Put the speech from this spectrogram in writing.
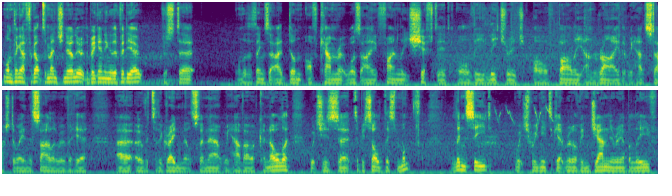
one thing I forgot to mention earlier at the beginning of the video, just uh, one of the things that I'd done off camera was I finally shifted all the literage of barley and rye that we had stashed away in the silo over here uh, over to the grain mill. So now we have our canola, which is uh, to be sold this month, linseed, which we need to get rid of in January, I believe,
